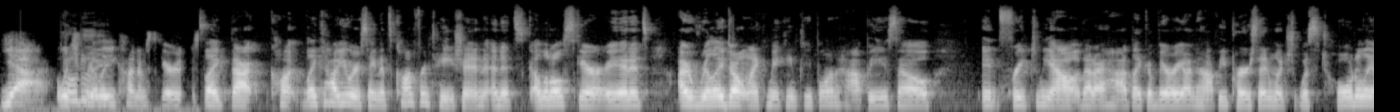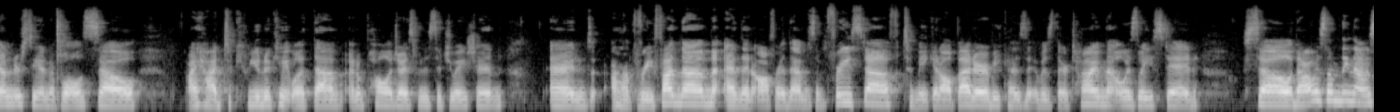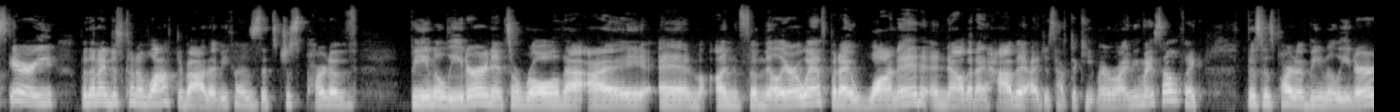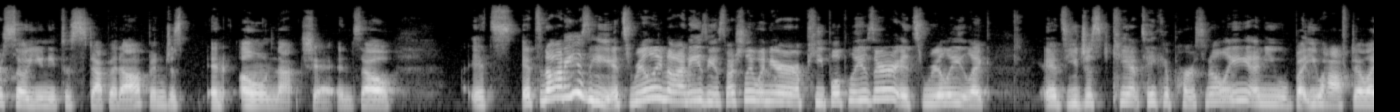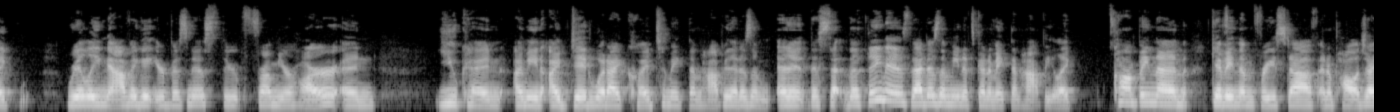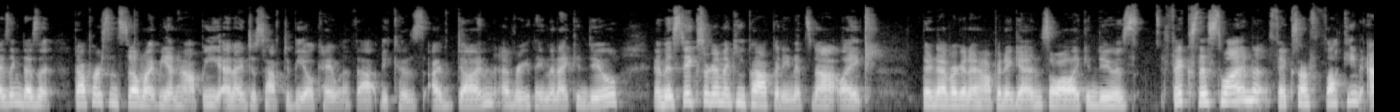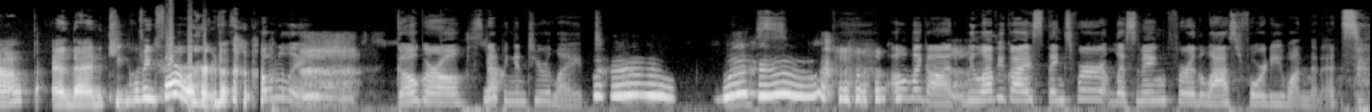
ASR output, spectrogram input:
yeah, which Totally. really kind of scared like that con- like how you were saying it's confrontation and it's a little scary and it's I really don't like making people unhappy. So it freaked me out that I had like a very unhappy person, which was totally understandable. So I had to communicate with them and apologize for the situation and uh, refund them and then offer them some free stuff to make it all better because it was their time that was wasted. So that was something that was scary, but then I just kind of laughed about it because it's just part of being a leader and it's a role that I am unfamiliar with, but I wanted and now that I have it, I just have to keep reminding myself like this is part of being a leader, so you need to step it up and just and own that shit. And so it's it's not easy. It's really not easy, especially when you're a people pleaser. It's really like it's you just can't take it personally and you but you have to like really navigate your business through from your heart and you can i mean i did what i could to make them happy that doesn't and it, the, the thing is that doesn't mean it's going to make them happy like comping them giving them free stuff and apologizing doesn't that person still might be unhappy and i just have to be okay with that because i've done everything that i can do and mistakes are going to keep happening it's not like they're never going to happen again so all i can do is fix this one fix our fucking app and then keep moving forward Totally. Go, girl. Stepping into your light. Woohoo! Woohoo! Oh my god. We love you guys. Thanks for listening for the last 41 minutes.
